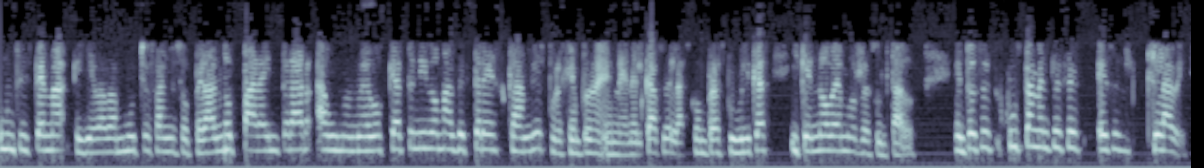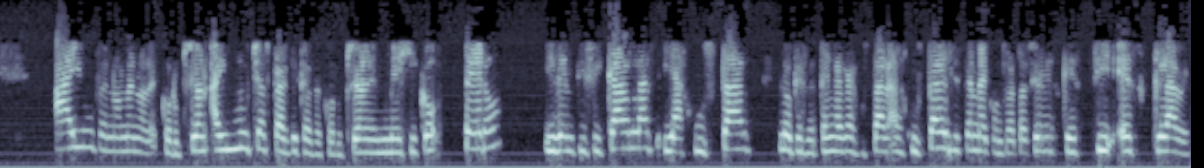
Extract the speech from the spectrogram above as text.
un sistema que llevaba muchos años operando para entrar a uno nuevo que ha tenido más de tres cambios, por ejemplo, en, el caso de las compras públicas y que no vemos resultados. Entonces, justamente ese, ese es clave. Hay un fenómeno de corrupción, hay muchas prácticas de corrupción en México, pero identificarlas y ajustar lo que se tenga que ajustar, ajustar el sistema de contrataciones que sí es clave,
